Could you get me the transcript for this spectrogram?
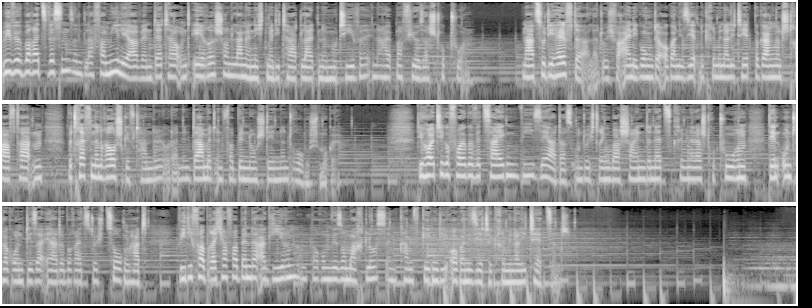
Wie wir bereits wissen, sind La Familia, Vendetta und Ehre schon lange nicht mehr die tatleitenden Motive innerhalb mafiöser Strukturen. Nahezu die Hälfte aller durch Vereinigung der organisierten Kriminalität begangenen Straftaten betreffen den Rauschgifthandel oder den damit in Verbindung stehenden Drogenschmuggel. Die heutige Folge wird zeigen, wie sehr das undurchdringbar scheinende Netz krimineller Strukturen den Untergrund dieser Erde bereits durchzogen hat, wie die Verbrecherverbände agieren und warum wir so machtlos im Kampf gegen die organisierte Kriminalität sind.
